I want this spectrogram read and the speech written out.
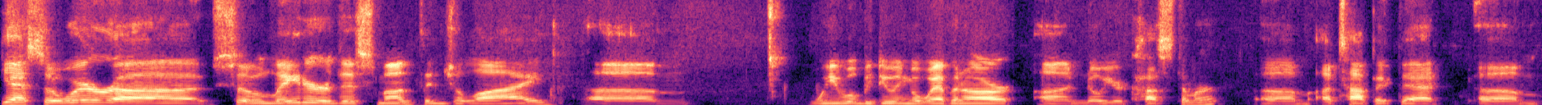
Yeah, so we're uh, so later this month in July, um, we will be doing a webinar on Know Your Customer, um, a topic that um,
